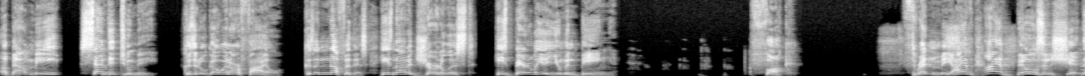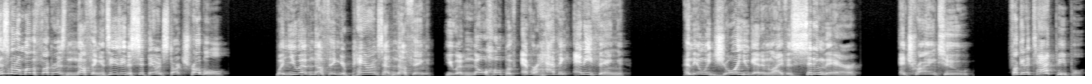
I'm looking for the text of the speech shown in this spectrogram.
about me, send it to me, because it'll go in our file. Because enough of this. He's not a journalist, he's barely a human being. Fuck threaten me. I have I have bills and shit. This little motherfucker has nothing. It's easy to sit there and start trouble when you have nothing, your parents have nothing, you have no hope of ever having anything, and the only joy you get in life is sitting there and trying to fucking attack people.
